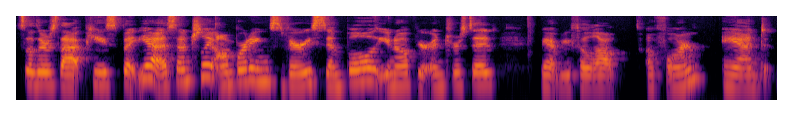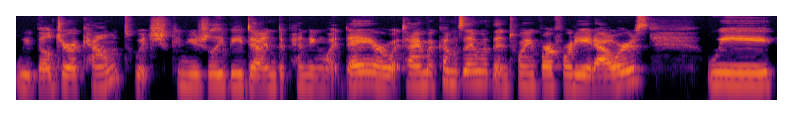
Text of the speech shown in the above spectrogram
so there's that piece. But yeah, essentially onboarding is very simple. You know, if you're interested, we have you fill out a form and we build your account, which can usually be done depending what day or what time it comes in within 24, 48 hours. We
